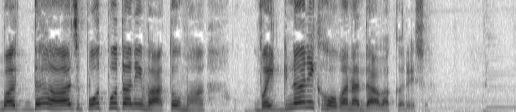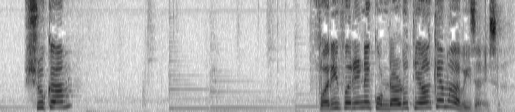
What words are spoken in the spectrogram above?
બધા જ પોતપોતાની વાતોમાં વૈજ્ઞાનિક હોવાના દાવા કરે છે. શું કામ? ફરી ફરીને કુંડાળું ત્યાં કેમ આવી જાય છે?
